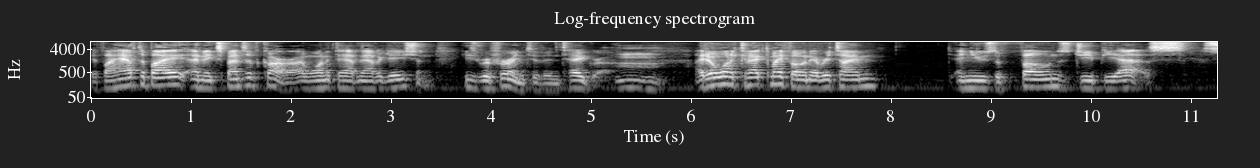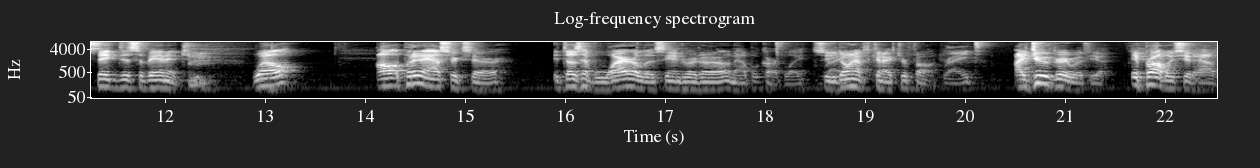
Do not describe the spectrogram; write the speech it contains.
if I have to buy an expensive car, I want it to have navigation. He's referring to the Integra. Hmm. I don't want to connect my phone every time and use the phone's GPS. Big disadvantage. well, I'll put an asterisk there. It does have wireless Android Auto and Apple CarPlay, so you don't have to connect your phone. Right. I do agree with you. It probably should have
